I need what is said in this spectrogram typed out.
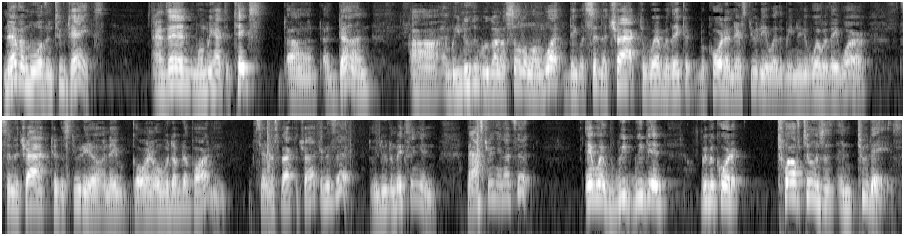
Never more than two takes." And then when we had the takes uh, uh, done, uh, and we knew who we were going to solo on what, they would send a track to wherever they could record in their studio, whether we knew wherever they were. Send the track to the studio, and they would go and overdub their part and send us back the track, and that's it. We do the mixing and mastering, and that's it. It went. We we did. We recorded twelve tunes in, in two days,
